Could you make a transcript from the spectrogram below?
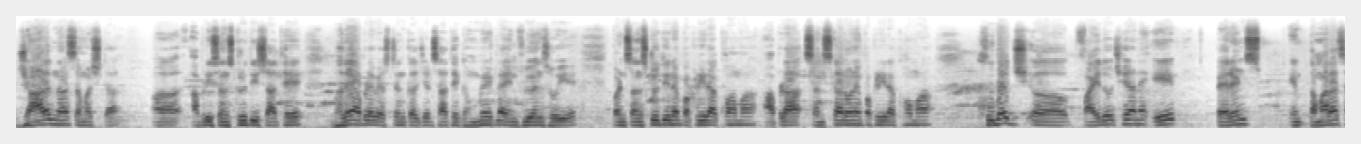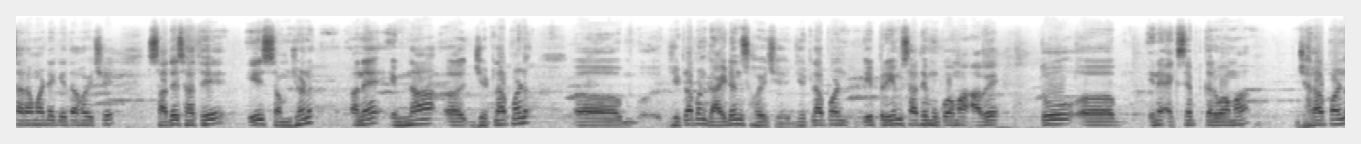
જાળ ન સમજતા આપણી સંસ્કૃતિ સાથે ભલે આપણે વેસ્ટર્ન કલ્ચર સાથે ગમે એટલા ઇન્ફ્લુઅન્સ હોઈએ પણ સંસ્કૃતિને પકડી રાખવામાં આપણા સંસ્કારોને પકડી રાખવામાં ખૂબ જ ફાયદો છે અને એ પેરેન્ટ્સ એમ તમારા સારા માટે કહેતા હોય છે. સાથે સાથે એ સમજણ અને એમના જેટલા પણ જેટલા પણ ગાઈડન્સ હોય છે, જેટલા પણ એ પ્રેમ સાથે મૂકવામાં આવે, તો એને એક્સેપ્ટ કરવામાં જરા પણ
